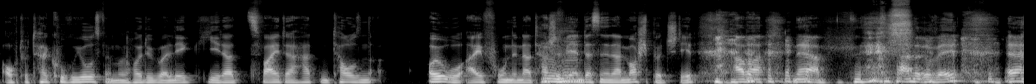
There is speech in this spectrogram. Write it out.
Auch total kurios, wenn man heute überlegt, jeder Zweite hat ein 1000 Euro iPhone in der Tasche, Mhm. währenddessen in der Moshpit steht. Aber naja, andere Welt. Äh,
